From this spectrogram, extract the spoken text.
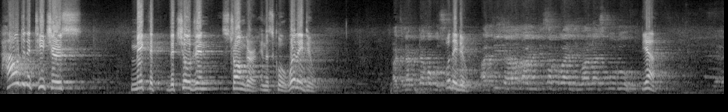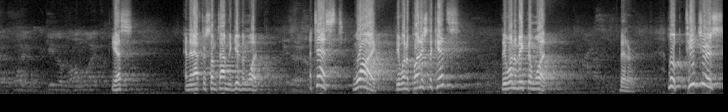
How do the teachers make the, the children stronger in the school? What do they do? What do they do? aticha amalindisa bwanji vana skulu Yeah. Give them homework. Yes? And then after some time, they give them what? A test. Why? They want to punish the kids? They want to make them what? Better. Look, teachers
